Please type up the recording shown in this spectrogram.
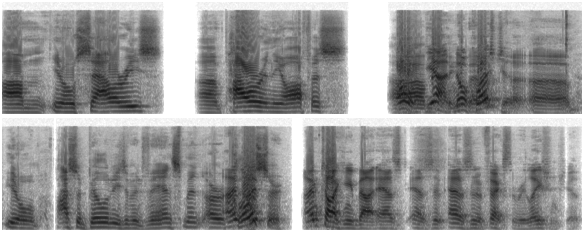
um, you know, salaries, uh, power in the office. Oh um, yeah, no uh, question. Uh, you know, possibilities of advancement are closer. I'm, I'm, talking about as as it, as it affects the relationship.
